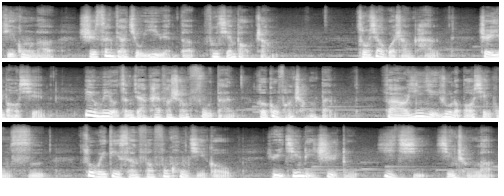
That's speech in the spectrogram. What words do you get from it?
提供了十三点九亿元的风险保障。从效果上看，这一保险并没有增加开发商负担和购房成本，反而因引入了保险公司作为第三方风控机构与监理制度一起形成了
